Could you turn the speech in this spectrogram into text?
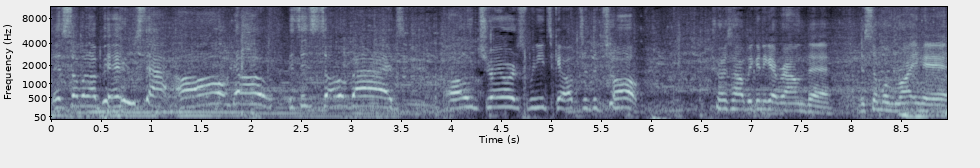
There's someone up here. Who's that? Oh, no. This is so bad. Oh, Trayaurus, we need to get up to the top. Trust how are we going to get around there? There's someone right here.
